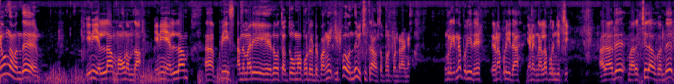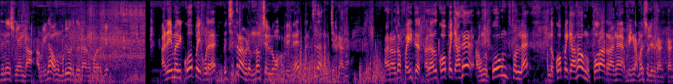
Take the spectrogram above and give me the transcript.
இவங்க வந்து இனி எல்லாம் மௌனம் தான். இனி எல்லாம் பீஸ் அந்த மாதிரி ஏதோ தத்துவமாக போட்டுக்கிட்டு இருப்பாங்க. இப்போ வந்து விசித்ராவை சப்போர்ட் பண்ணுறாங்க உங்களுக்கு என்ன புரியுது? எதனா புரியுதா? எனக்கு நல்லா புரிஞ்சிச்சு. அதாவது ரச்சிதாவுக்கு வந்து தினேஷ் வேண்டாம் அப்படின்னு அவங்க முடிவு எடுத்திருக்காங்க போல இருக்கு. அதே மாதிரி கோப்பை கூட விசித்ராவிடம் தான் செல்லும் அப்படின்னு ரச்சிதா நினச்சிருக்காங்க. அதனால தான் ஃபைட்டர் அதாவது கோப்பைக்காக அவங்க போகும்னு சொல்ல அந்த கோப்பைக்காக அவங்க போராடுறாங்க அப்படிங்கிற மாதிரி சொல்லியிருக்காங்க.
